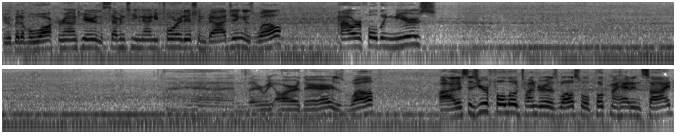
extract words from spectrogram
Do a bit of a walk around here. The 1794 edition badging as well. Power folding mirrors. And there we are there as well. Uh, this is your full load Tundra as well, so we'll poke my head inside.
